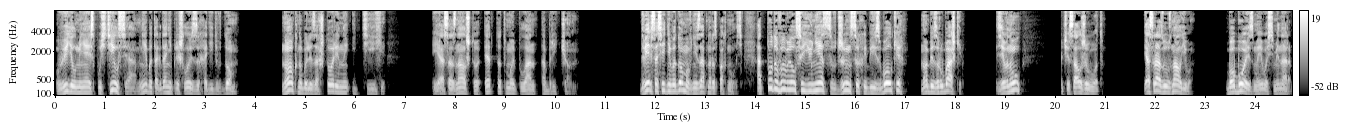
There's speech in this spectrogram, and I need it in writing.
увидел меня и спустился, а мне бы тогда не пришлось заходить в дом. Но окна были зашторены и тихи, и я осознал, что этот мой план обречен. Дверь соседнего дома внезапно распахнулась. Оттуда вывалился юнец в джинсах и бейсболке, но без рубашки. Зевнул, почесал живот. Я сразу узнал его. Бобо из моего семинара.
